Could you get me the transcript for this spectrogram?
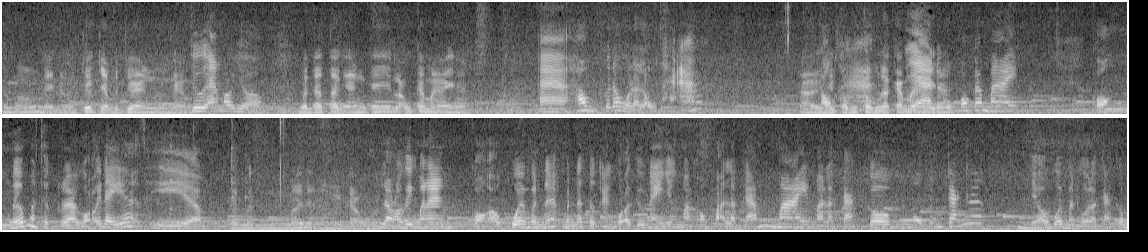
cái món này là trước giờ mình chưa ăn lần nào Chưa ăn bao giờ. mình đã từng ăn cái lẩu cá mai hả À không, cái đó gọi là lẩu thả. ờ Lẩu thì cũng thả. cũng là cá Dạ, mai đó cũng có cá mai. Còn nếu mà thực ra gỏi đây á thì thì mình mới ăn lần đầu á. lần đầu tiên mình ăn còn ở quê mình á mình đã từng ăn gỏi kiểu này nhưng mà không phải là cá mai mà là cá cơm màu trắng trắng á thì ở quê mình gọi là cá cơm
